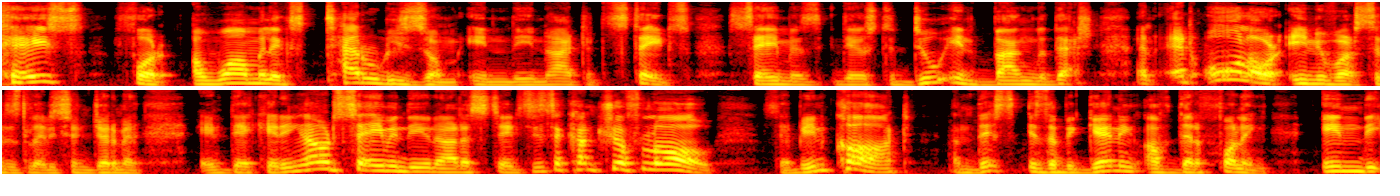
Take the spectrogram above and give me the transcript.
Case for Awami League's terrorism in the United States, same as they used to do in Bangladesh and at all our universities, ladies and gentlemen. If they're carrying out same in the United States, it's a country of law. They've been caught, and this is the beginning of their falling in the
